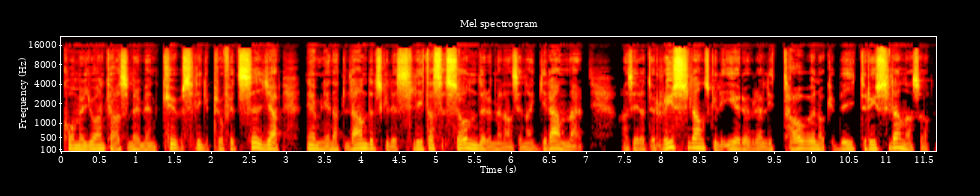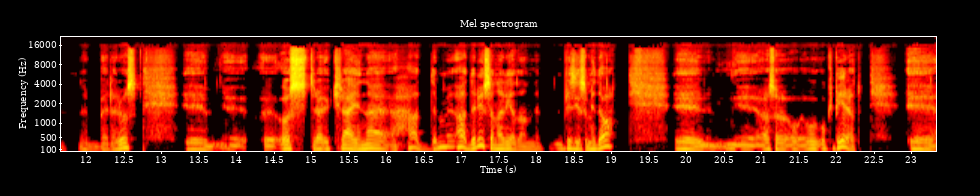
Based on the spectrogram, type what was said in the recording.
kommer Johan Casimir med en kuslig profetia, nämligen att landet skulle slitas sönder mellan sina grannar. Han säger att Ryssland skulle erövra Litauen och Vitryssland, alltså Belarus. Eh, eh, östra Ukraina hade, hade ryssarna redan, precis som idag, eh, alltså ockuperat. Eh,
